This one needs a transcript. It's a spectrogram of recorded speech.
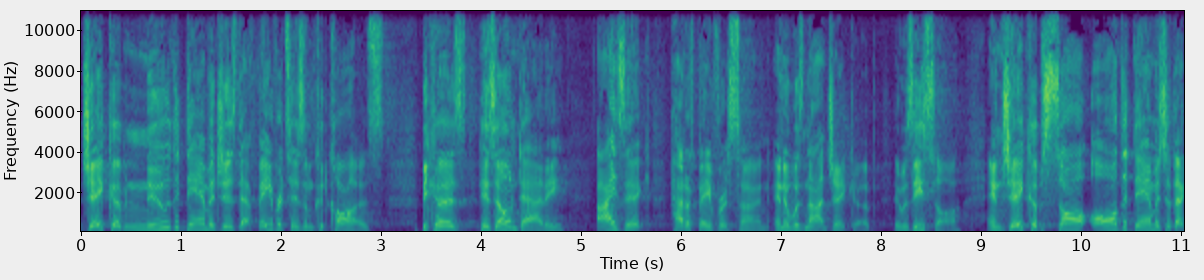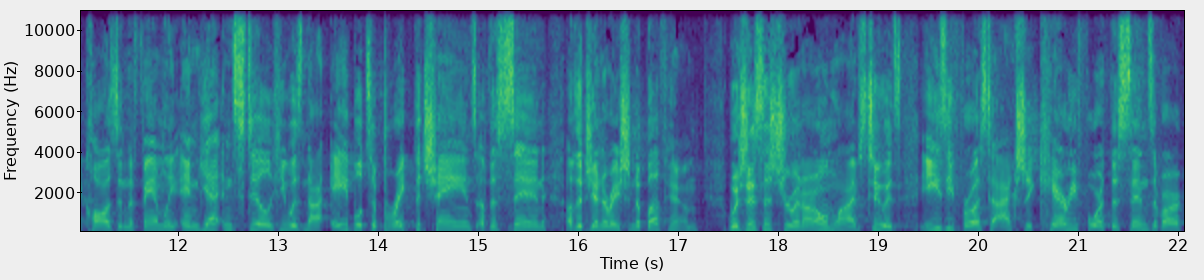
Jacob knew the damages that favoritism could cause, because his own daddy, Isaac, had a favorite son, and it was not Jacob, it was Esau. And Jacob saw all the damage that that caused in the family, and yet and still he was not able to break the chains of the sin of the generation above him, which this is true in our own lives too. It's easy for us to actually carry forth the sins of our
